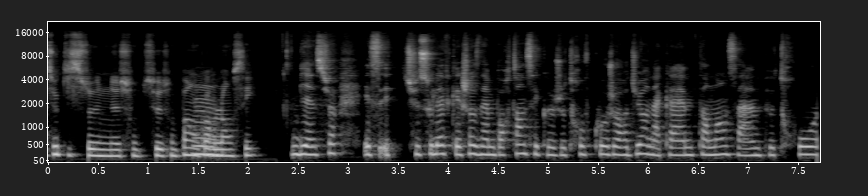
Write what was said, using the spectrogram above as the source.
ceux qui se, ne se sont pas encore mmh. lancés Bien sûr. Et tu soulèves quelque chose d'important, c'est que je trouve qu'aujourd'hui, on a quand même tendance à un peu trop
